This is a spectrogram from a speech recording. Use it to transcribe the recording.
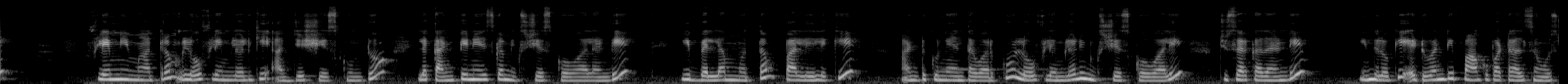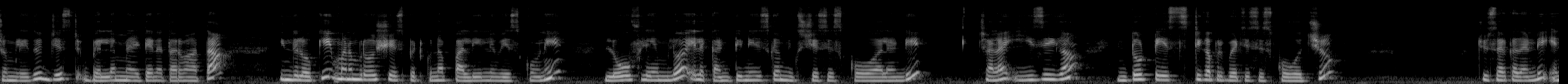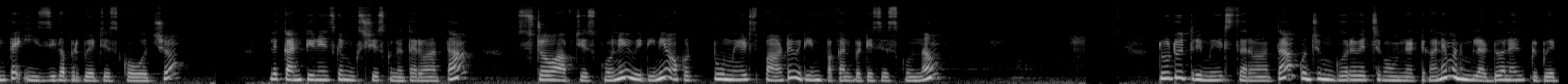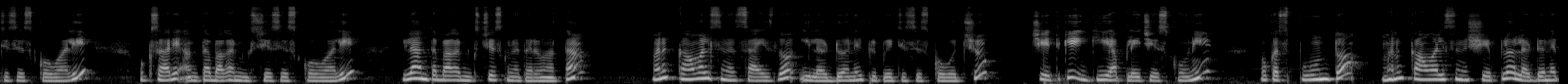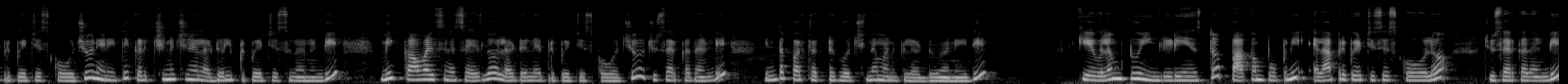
ఫ్లేమ్ని మాత్రం లో ఫ్లేమ్లోనికి అడ్జస్ట్ చేసుకుంటూ ఇలా కంటిన్యూస్గా మిక్స్ చేసుకోవాలండి. ఈ బెల్లం మొత్తం పల్లీలకి అంటుకునేంత వరకు లో ఫ్లేమ్లోని మిక్స్ చేసుకోవాలి. చూసారు కదండి? ఇందులోకి ఎటువంటి పాకు పట్టాల్సిన అవసరం లేదు. జస్ట్ బెల్లం మెల్ట్ అయిన తర్వాత ఇందులోకి మనం రోస్ట్ చేసి పెట్టుకున్న పల్లీలను వేసుకొని లో ఫ్లేమ్లో ఇలా కంటిన్యూస్గా మిక్స్ చేసేసుకోవాలండి. చాలా ఈజీగా ఎంతో టేస్టీగా ప్రిపేర్ చేసేసుకోవచ్చు. చూసారు కదండి? ఎంత ఈజీగా ప్రిపేర్ చేసుకోవచ్చో. ఇలా కంటిన్యూస్గా మిక్స్ చేసుకున్న తర్వాత స్టవ్ ఆఫ్ చేసుకొని వీటిని ఒక టూ మినిట్స్ పాటు వీటిని పక్కన పెట్టేసేసుకుందాం. టూ టు త్రీ మినిట్స్ తర్వాత కొంచెం గోరవెచ్చగా ఉన్నట్టుగానే మనం లడ్డు అనేది ప్రిపేర్ చేసేసుకోవాలి. ఒకసారి అంతా బాగా మిక్స్ చేసేసుకోవాలి. ఇలా అంత బాగా మిక్స్ చేసుకున్న తర్వాత మనకు కావాల్సిన సైజులో ఈ లడ్డు అనేది ప్రిపేర్ చేసేసుకోవచ్చు. చేతికి గీ అప్లై చేసుకొని ఒక స్పూన్తో మనకు కావాల్సిన షేప్లో లడ్డు అనేది ప్రిపేర్ చేసుకోవచ్చు. నేనైతే ఇక్కడ చిన్న చిన్న లడ్డూలు ప్రిపేర్ చేస్తున్నానండి. మీకు కావాల్సిన సైజులో లడ్డు అనేది ప్రిపేర్ చేసుకోవచ్చు. చూసారు కదండి? ఎంత పర్ఫెక్ట్గా వచ్చిందో మనకి లడ్డు అనేది. కేవలం టూ ఇంగ్రీడియంట్స్తో పాకం పప్పుని ఎలా ప్రిపేర్ చేసేసుకోవాలో చూసారు కదండి.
